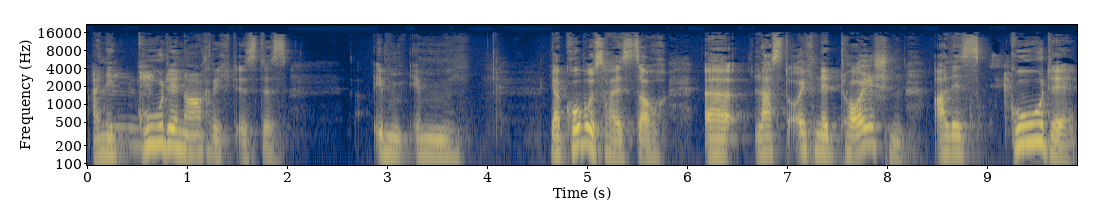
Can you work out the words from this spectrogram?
Eine mhm. gute Nachricht ist es. Im, im Jakobus heißt es auch, äh, lasst euch nicht täuschen, alles Gute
